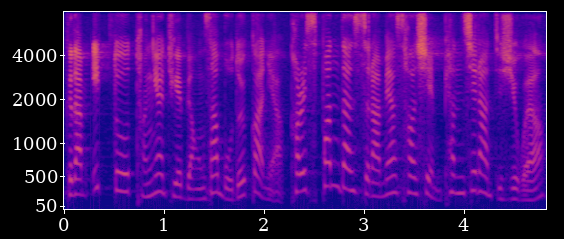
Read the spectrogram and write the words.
그 다음 it도 당연히 뒤에 명사 못 올 거 아니야. correspondence라면 서신 편지란 뜻이고요.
